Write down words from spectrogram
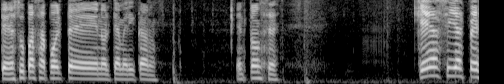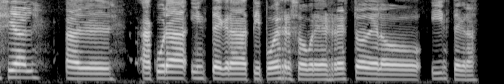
tener su pasaporte norteamericano. Entonces, ¿qué hacía especial al Acura Integra tipo R sobre el resto de los Integra?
